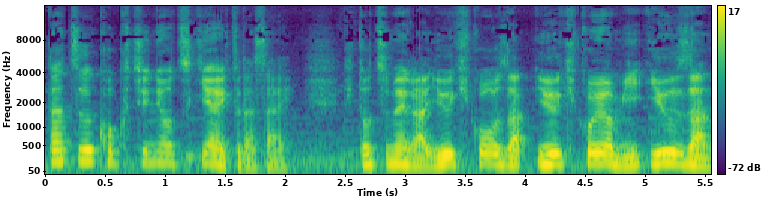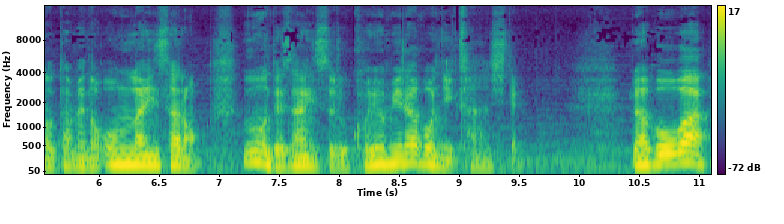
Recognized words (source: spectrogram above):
2つ告知にお付き合いください。1つ目が有機講座、有機暦ユーザーのためのオンラインサロン、運をデザインする暦ラボに関して。ラボは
